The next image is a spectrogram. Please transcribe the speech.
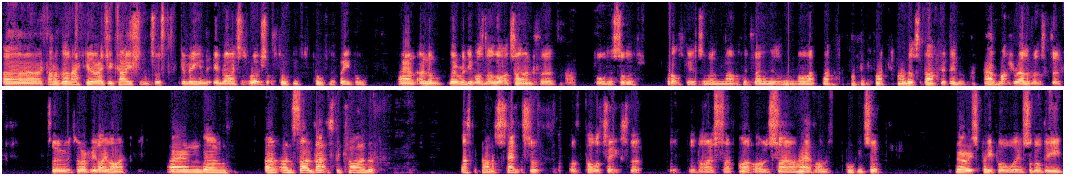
uh, kind of vernacular education, just giving in, in writers' workshops, talking talking to people, and and there really wasn't a lot of time for all this sort of Trotskyism and Marxist Leninism and all that, that, kind of stuff. It didn't have much relevance to to, to everyday life, and, um, and and so that's the kind of that's the kind of sense of, of politics that that I, I would say I have. I was talking to various people in sort of the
